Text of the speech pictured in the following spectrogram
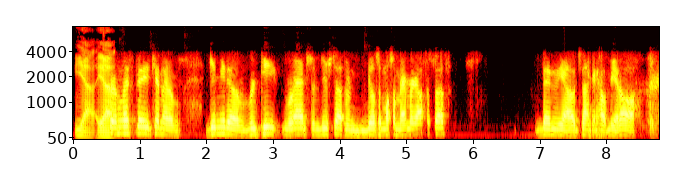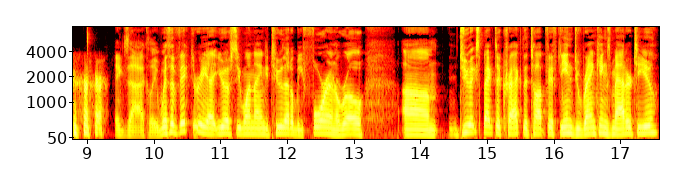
Yeah, yeah. So unless they kind of get me to repeat reps and do stuff and build some muscle memory off of stuff, then you know it's not going to help me at all. exactly. With a victory at UFC 192, that'll be four in a row. Um, do you expect to crack the top 15? Do rankings matter to you?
